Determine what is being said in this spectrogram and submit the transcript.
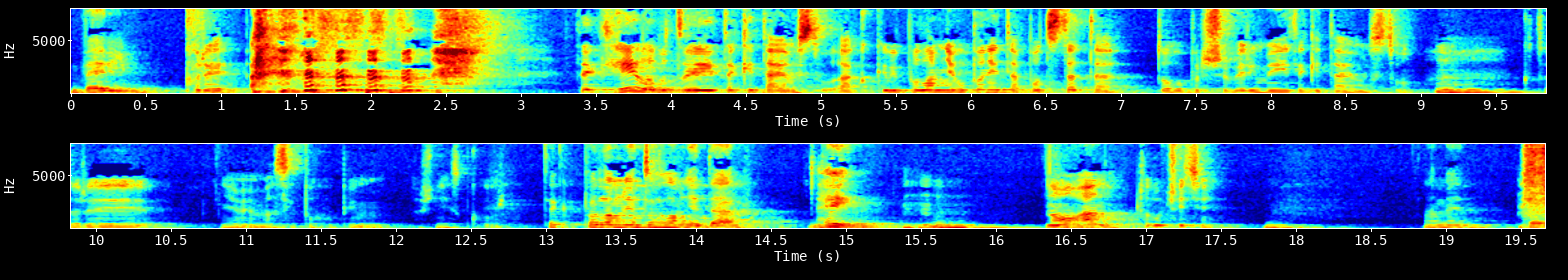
Verím. Pre... tak hej, lebo to je také tajomstvo. Ako keby podľa mňa úplne tá podstata toho, prečo veríme, je také tajomstvo, mm-hmm. ktoré, neviem, asi pochopím až neskôr. Tak podľa mňa to hlavne dar. Hej. Mm-hmm. Mm-hmm. No áno, to určite. Mm. Amen. Tak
